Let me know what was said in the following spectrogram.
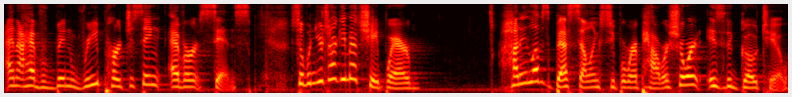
and I have been repurchasing ever since. So when you're talking about shapewear, Honeylove's best selling Superwear Power Short is the go to.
